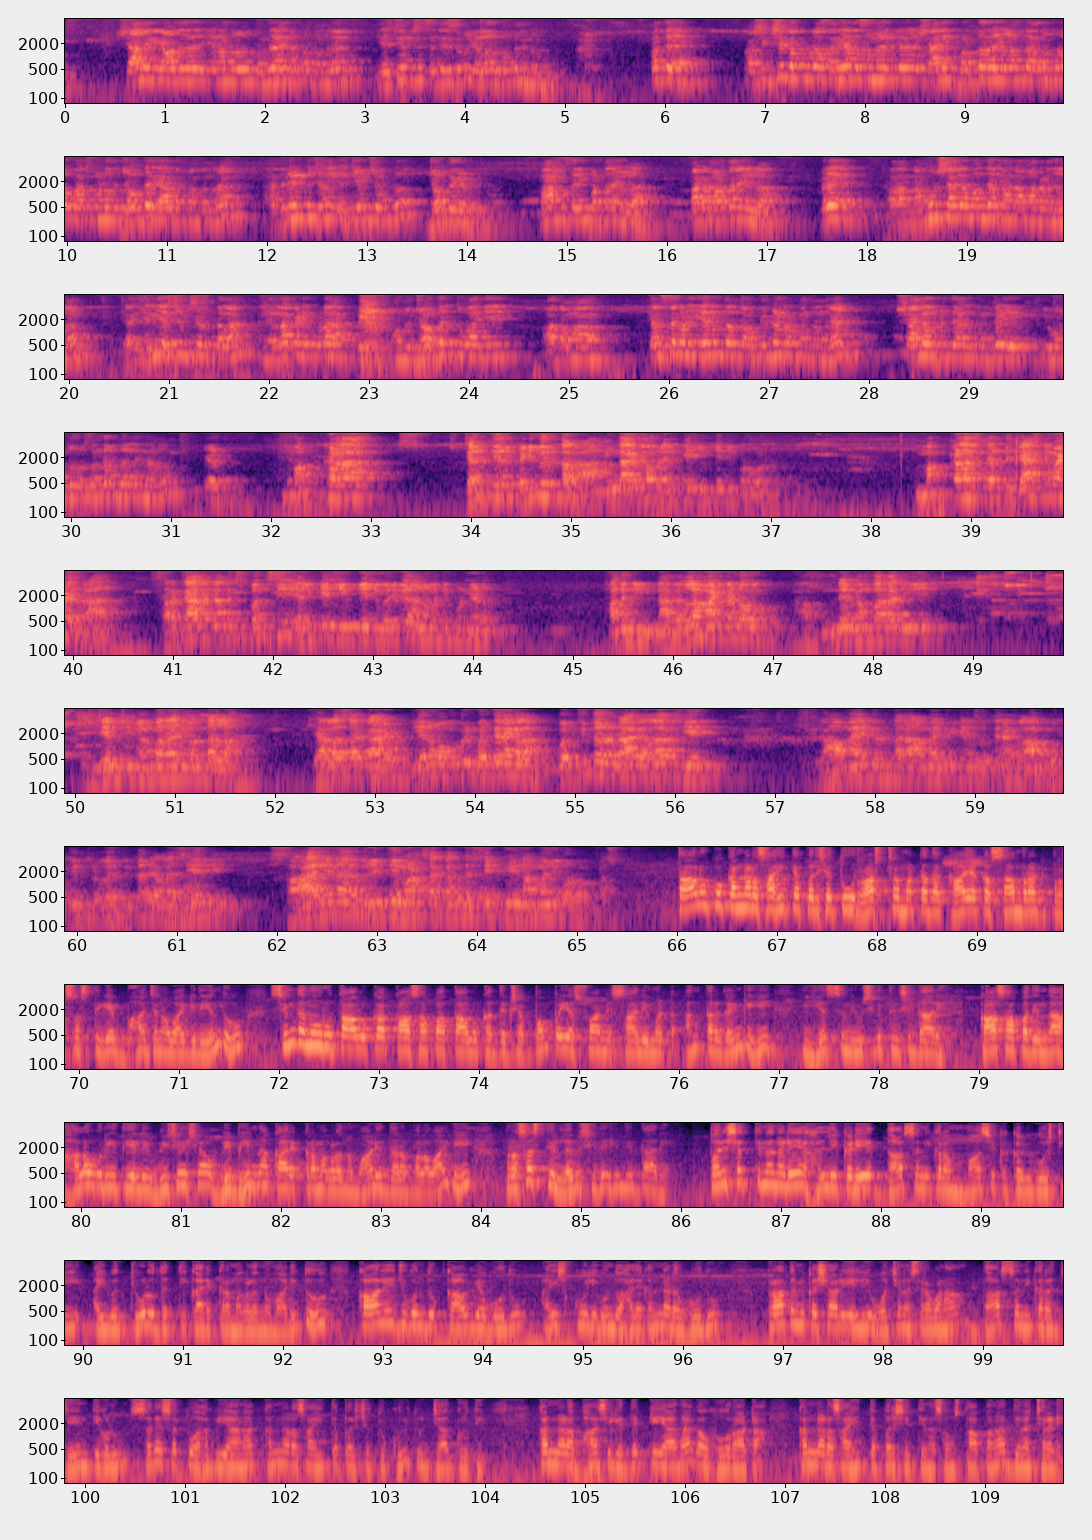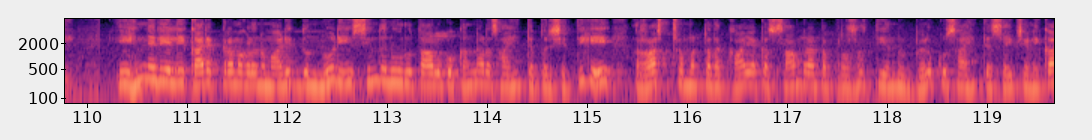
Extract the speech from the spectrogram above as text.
ಶಾಲೆಗೆ ಯಾವುದೇ ಏನಾದರೂ ತೊಂದರೆ ಆಯ್ತಪ್ಪ ಅಂತಂದ್ರೆ ಎಸ್ ಡಿ ಎಂ ಸಿ ಸದಸ್ಯರು ಎಲ್ಲರೂ ಬಂದು ನಿಲ್ಲಬೇಕು ಮತ್ತೆ ಆ ಶಿಕ್ಷಕರು ಕೂಡ ಸರಿಯಾದ ಸಮಯಕ್ಕೆ ಶಾಲೆಗೆ ಬರ್ತಾರ ಇಲ್ಲ ಅಂತ ಅದು ಕೂಡ ವಾಚ್ ಮಾಡೋದು ಜವಾಬ್ದಾರಿ ಯಾರ್ದಪ್ಪ ಅಂತಂದ್ರೆ ಹದಿನೆಂಟು ಜನ ಎಸ್ ಡಿ ಎಂ ಸಿ ಅವ್ರದ್ದು ಜವಾಬ್ದಾರಿ ಇರಬೇಕು ಮಾಸ್ಟರ್ ಸರಿಗೆ ಬರ್ತಾನೆ ಇಲ್ಲ, ಪಾಠ ಮಾಡ್ತಾನೆ ಇಲ್ಲ. ಬರೇ ನಮ್ಮೂರು ಶಾಲೆ ಒಂದೇ ಮಾ- ನಾವು ಮಾತಾಡೋದಿಲ್ಲ. ಎಲ್ಲಿ ಎಸ್ ಡಿ ಎಂ ಸಿ ಇರುತ್ತಲ್ಲ ಎಲ್ಲ ಕಡೆ ಕೂಡ ಒಂದು ಜವಾಬ್ದಾರಿತವಾಗಿ ಆ ತಮ್ಮ ಕೆಲಸಗಳು ಏನಂತ ತಾವು ತಿಳ್ಕೊಂಡ್ರಪ್ಪ ಅಂತಂದ್ರೆ ಶಾಲೆ ಅಭಿವೃದ್ಧಿ ಆಗುತ್ತೆ ಅಂತೇಳಿ ಈ ಒಂದು ಸಂದರ್ಭದಲ್ಲಿ ನಾನು ಹೇಳ್ತೀನಿ. ಮಕ್ಕಳ ಸ್ಟ್ರೆಂತ್ ಕಡಿಮೆ ಇರ್ತಲ್ಲ ಹಂಗಾಗಿ ಅವ್ರು L K G, U K G ಕೊಡಬಾರ್ದು ಮಕ್ಕಳ ಸ್ಟ್ರೆಂತ್ ಜಾಸ್ತಿ ಮಾಡಿದ್ರೆ ಸರ್ಕಾರನೇ ಅದಕ್ಕೆ ಸ್ಪಂದಿಸಿ L K G, U K ಜಿವರೆಗೆ ಅನುಮತಿ ಕೊಟ್ಟು ನೀಡುತ್ತೆ. ಅದನ್ನ ನೀವು ನಾವೆಲ್ಲ ಮಾಡ್ಕೊಂಡು ಹೋಗ್ಬೇಕು. ನಾವು ಸುಮ್ಮನೆ ಮೆಂಬರ್ ಆದ್ವಿ. S D M C member ಆದ್ವಿ ಅಂತಲ್ಲ. ಕೆಲಸ ಕಾರ್ಯ ಏನು ಒಬ್ಬೊಬ್ರಿಗೆ ಗೊತ್ತಿರಂಗಲ್ಲ. ಗೊತ್ತಿದ್ದರು ನಾವೆಲ್ಲರೂ ಸೇರಿ. ಇಲ್ಲ ಅಮಾಯಕರು ಇರ್ತಾರ ಅಮಾಯಕರಿಗೆ ಏನು ಗೊತ್ತಿರಂಗಿಲ್ಲ ನಾವು ಗೊತ್ತಿದ್ದು ತಿಳುವಳಿಕಿದ್ದಾರೆ ಎಲ್ಲ ಸೇರಿ ಸಾಲಿನ ಅಭಿವೃದ್ಧಿ ಮಾಡ್ತಕ್ಕಂಥ ಶಕ್ತಿ ನಮ್ಮಲ್ಲಿ ಬರಬೇಕು ಫಸ್ಟ್ ತಾಲೂಕು ಕನ್ನಡ ಸಾಹಿತ್ಯ ಪರಿಷತ್ತು ರಾಷ್ಟ್ರ ಮಟ್ಟದ ಕಾಯಕ ಸಾಮ್ರಾಟ್ ಪ್ರಶಸ್ತಿಗೆ ಭಾಜನವಾಗಿದೆ ಎಂದು ಸಿಂಧನೂರು ತಾಲೂಕಾ ಕಾಸಾಪ ತಾಲೂಕು ಅಧ್ಯಕ್ಷ ಪಂಪಯ್ಯ ಸ್ವಾಮಿ ಸಾಲಿಮಠ್ ಅಂತರ್ಗಂಗಿ ಎಸ್ ನ್ಯೂಸ್ಗೆ ತಿಳಿಸಿದ್ದಾರೆ. ಕಾಸಾಪದಿಂದ ಹಲವು ರೀತಿಯಲ್ಲಿ ವಿಶೇಷ ವಿಭಿನ್ನ ಕಾರ್ಯಕ್ರಮಗಳನ್ನು ಮಾಡಿದ್ದರ ಫಲವಾಗಿ ಪ್ರಶಸ್ತಿ ಲಭಿಸಿದೆ ಎಂದಿದ್ದಾರೆ. ಪರಿಷತ್ತಿನ ನಡೆ ಹಳ್ಳಿ ಕಡೆ ದಾರ್ಶನಿಕರ ಮಾಸಿಕ ಕವಿಗೋಷ್ಠಿ ಐವತ್ತೇಳು ದತ್ತಿ ಕಾರ್ಯಕ್ರಮಗಳನ್ನು ಮಾಡಿದ್ದು, ಕಾಲೇಜಿಗೊಂದು ಕಾವ್ಯ ಓದು, ಹೈಸ್ಕೂಲಿಗೊಂದು ಹಳೆಗನ್ನಡ ಓದು, ಪ್ರಾಥಮಿಕ ಶಾಲೆಯಲ್ಲಿ ವಚನ ಶ್ರವಣ, ದಾರ್ಶನಿಕರ ಜಯಂತಿಗಳು, ಸದಸ್ಯತ್ವ ಅಭಿಯಾನ, ಕನ್ನಡ ಸಾಹಿತ್ಯ ಪರಿಷತ್ತು ಕುರಿತು ಜಾಗೃತಿ, ಕನ್ನಡ ಭಾಷೆಗೆ ಧಕ್ಕೆಯಾದಾಗ ಹೋರಾಟ, ಕನ್ನಡ ಸಾಹಿತ್ಯ ಪರಿಷತ್ತಿನ ಸಂಸ್ಥಾಪನಾ ದಿನಾಚರಣೆ. ಈ ಹಿನ್ನೆಲೆಯಲ್ಲಿ ಕಾರ್ಯಕ್ರಮಗಳನ್ನು ಮಾಡಿದ್ದು ನೋಡಿ ಸಿಂಧನೂರು ತಾಲೂಕು ಕನ್ನಡ ಸಾಹಿತ್ಯ ಪರಿಷತ್ತಿಗೆ ರಾಷ್ಟ್ರಮಟ್ಟದ ಕಾಯಕ ಸಾಮ್ರಾಟ ಪ್ರಶಸ್ತಿಯನ್ನು ಬೆಳಕು ಸಾಹಿತ್ಯ ಶೈಕ್ಷಣಿಕ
